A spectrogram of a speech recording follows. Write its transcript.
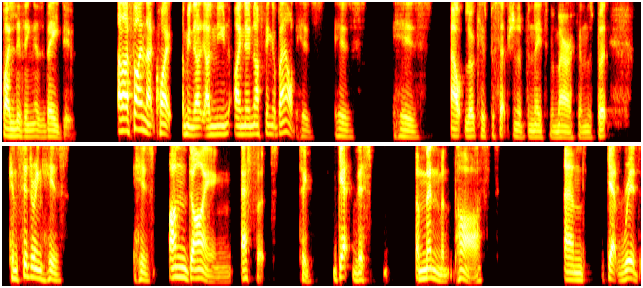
by living as they do and I find that quite. I mean, I, I I know nothing about his his his outlook, his perception of the Native Americans, but considering his his undying effort to get this amendment passed and get rid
